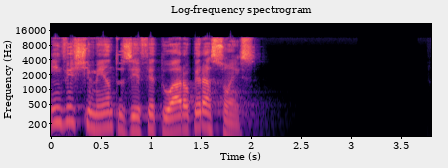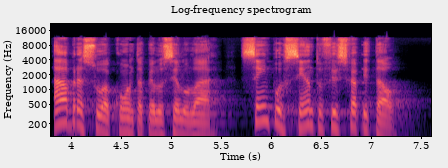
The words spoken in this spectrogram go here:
investimentos e efetuar operações. Abra sua conta pelo celular, 100% FIS Capital.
